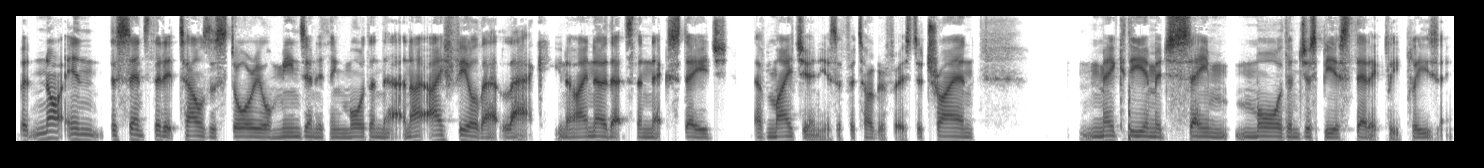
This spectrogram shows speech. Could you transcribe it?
but not in the sense that it tells a story or means anything more than that. And I, I feel that lack. You know, I know that's the next stage of my journey as a photographer is to try and make the image say more than just be aesthetically pleasing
